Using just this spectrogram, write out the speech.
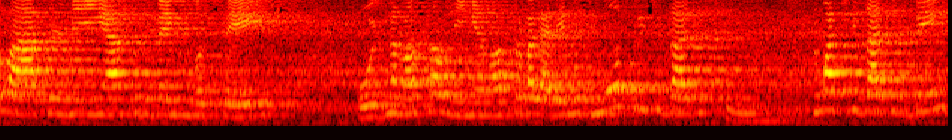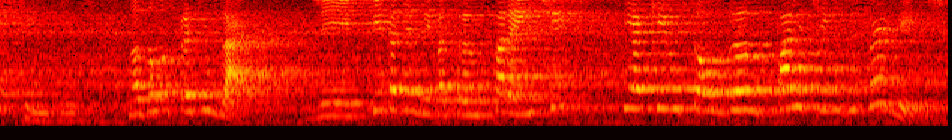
Olá, turminha, tudo bem com vocês? Hoje na nossa aulinha nós trabalharemos motricidade fina, numa atividade bem simples. Nós vamos precisar de fita adesiva transparente e aqui eu estou usando palitinhos de sorvete.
